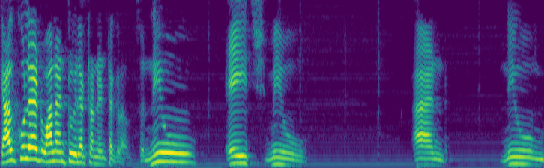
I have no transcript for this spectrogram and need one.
calculate 1 and 2 electron integrals. So, nu, h, mu and nu,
